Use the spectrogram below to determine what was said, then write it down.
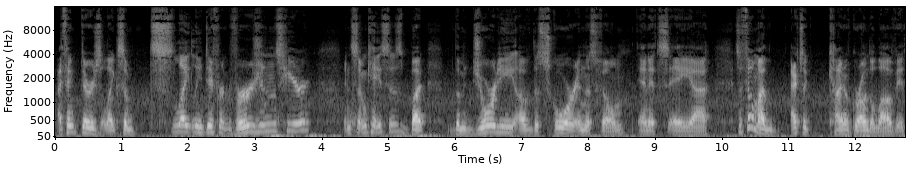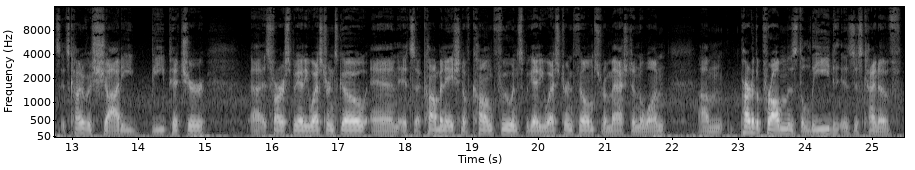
I think there's like some slightly different versions here in some cases, but the majority of the score in this film, and it's a uh, it's a film I've actually kind of grown to love. It's it's kind of a shoddy B picture uh, as far as spaghetti westerns go, and it's a combination of kung fu and spaghetti western films sort of mashed into one. Um, part of the problem is the lead is just kind of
